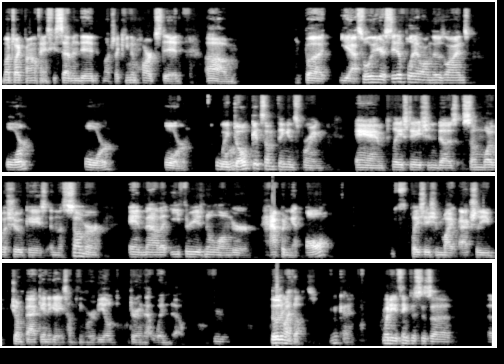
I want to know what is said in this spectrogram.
much like Final Fantasy VII did, much like Kingdom Hearts did. Um, but yeah, so we'll either get a state of play along those lines, or, or, or we don't get something in spring, and PlayStation does somewhat of a showcase in the summer. And now that E3 is no longer happening at all, PlayStation might actually jump back into getting something revealed during that window. Hmm. Those are my thoughts. Okay. What do you think? This is a, a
